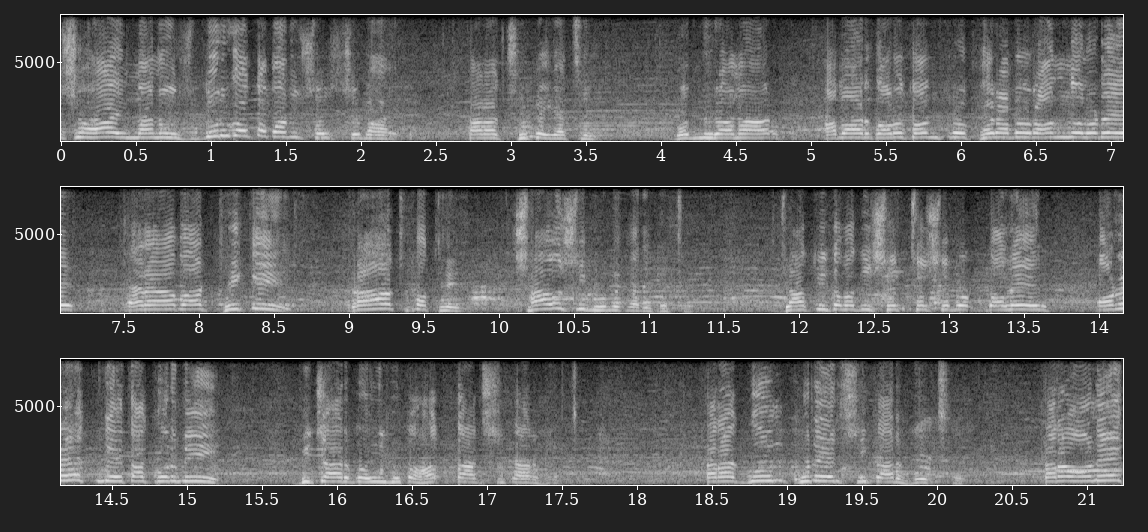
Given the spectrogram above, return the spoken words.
অসহায় মানুষ, দুর্গত মানুষের সেবায় তারা ছুটে গেছে। বন্ধুরা আমার, আবার গণতন্ত্র ফেরানোর আন্দোলনে এরা আবার ঠিকই রাজপথে সাহসী ভূমিকা রেখেছে। জাতীয়তাবাদী স্বেচ্ছাসেবক দলের অনেক নেতা কর্মী বিচার বহির্ভূত হত্যার শিকার হয়েছে। তারা গুম খুনের শিকার হয়েছে। তারা অনেক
